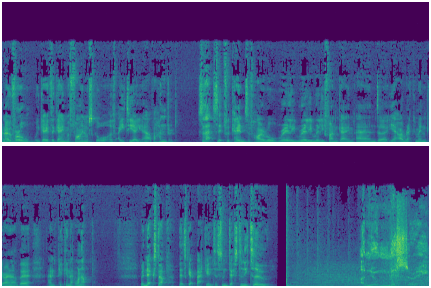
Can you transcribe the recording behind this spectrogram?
And overall, we gave the game a final score of 88 out of 100. So that's it for Cadence of Hyrule. Really, really, really fun game, and uh, yeah, I recommend going out there and picking that one up. But next up, let's get back into some Destiny 2. A new mystery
